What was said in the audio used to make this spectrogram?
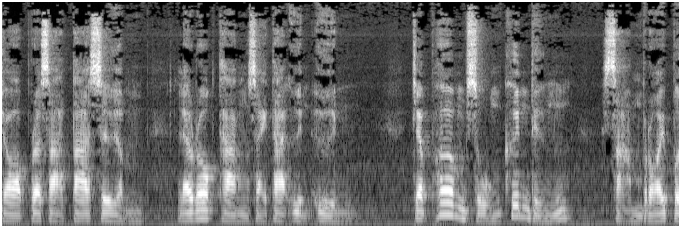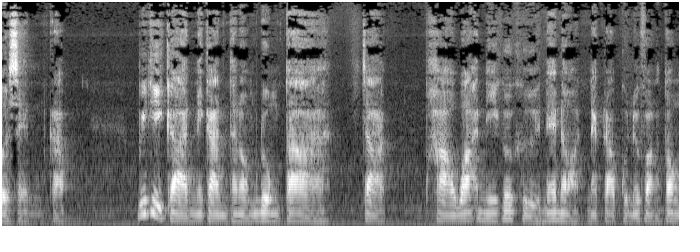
จอประสาทตาเสื่อม และโรคทางสายตาอื่นๆ จะเพิ่มสูงขึ้นถึง 300%ครับ วิธีการในการถนอมดวงตาจาก ภาวะนี้ก็คือแน่นอนนะครับ คุณผู้ฟังต้อง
